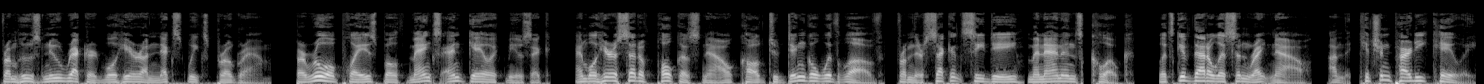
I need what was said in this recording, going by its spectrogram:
from whose new record we'll hear on next week's program. Barrule plays both Manx and Gaelic music, and we'll hear a set of polkas now called To Dingle with Love from their second CD, Manannan's Cloak. Let's give that a listen right now on the Kitchen Party Ceilidh.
